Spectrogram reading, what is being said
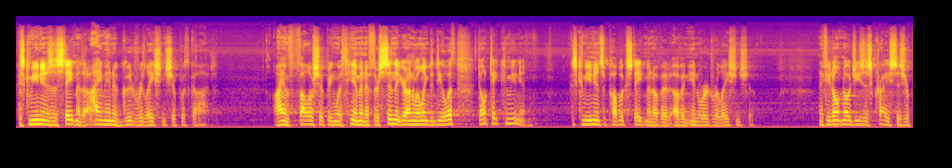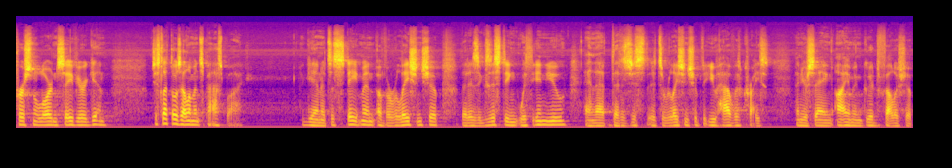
Because communion is a statement that I am in a good relationship with God. I am fellowshipping with Him. And if there's sin that you're unwilling to deal with, don't take communion. Because communion is a public statement of, a, of an inward relationship. And if you don't know Jesus Christ as your personal Lord and Savior again, just let those elements pass by. Again, it's a statement of a relationship that is existing within you, and that, that is just, it's a relationship that you have with Christ. And you're saying, I am in good fellowship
